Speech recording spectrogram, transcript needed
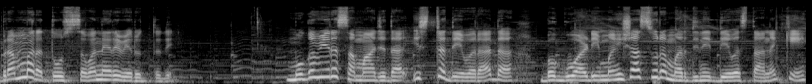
ಬ್ರಹ್ಮರಥೋತ್ಸವ ನೆರವೇರುತ್ತದೆ. ಮೊಗವೀರ ಸಮಾಜದ ಇಷ್ಟ ದೇವರಾದ ಬಗ್ವಾಡಿ ಮಹಿಷಾಸುರ ಮರ್ದಿನಿ ದೇವಸ್ಥಾನಕ್ಕೆ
